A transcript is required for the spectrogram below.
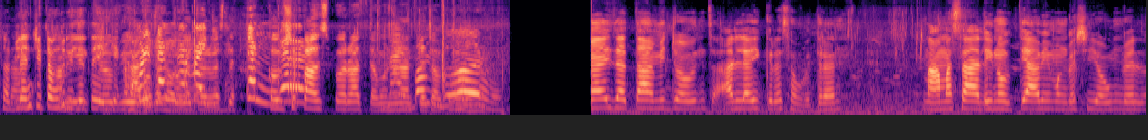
सगळ्यांची टंगरी देते एक एक कौशी पाऊस पर आता म्हणून आता जातो काय जाता आम्ही जेवून आल्या इकडे समुद्रात. मामासा आली नव्हती आम्ही मग अशी येऊन गेलो.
